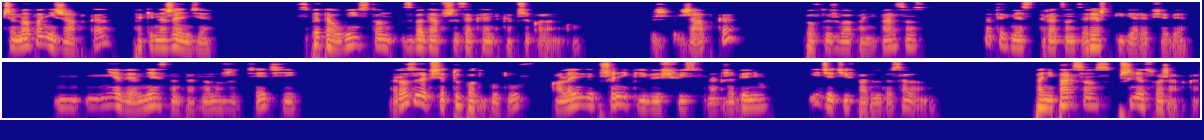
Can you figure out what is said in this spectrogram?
Czy ma pani żabkę? Takie narzędzie? spytał Winston, zbadawszy zakrętkę przy kolanku. Żabkę? powtórzyła pani Parsons, natychmiast tracąc resztki wiary w siebie. Nie wiem, nie jestem pewna, może dzieci. Rozległ się tu pod butów, kolejny przenikliwy świst na grzebieniu i dzieci wpadły do salonu. Pani Parsons przyniosła żabkę.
